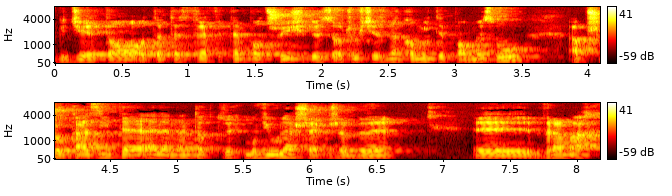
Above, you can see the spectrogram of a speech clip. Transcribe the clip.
gdzie to, te, te strefy tempo 30 to jest oczywiście znakomity pomysł, a przy okazji te elementy, o których mówił Leszek, żeby w ramach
